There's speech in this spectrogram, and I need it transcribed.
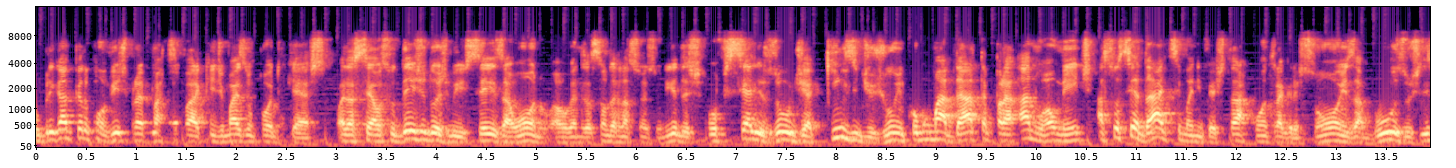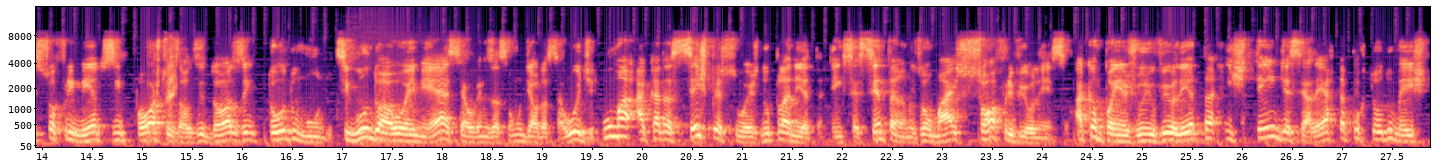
Obrigado pelo convite para participar aqui de mais um podcast. Olha, Celso, desde 2006, a ONU, a Organização das Nações Unidas, oficializou o dia 15 de junho como uma data para, anualmente, a sociedade se manifestar contra agressões, abusos e sofrimentos impostos aos idosos em todo o mundo. Segundo a OMS, a Organização Mundial da Saúde, uma a cada seis pessoas no planeta em 60 anos ou mais sofre violência. A campanha Junho Violeta estende esse alerta por todo o mês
